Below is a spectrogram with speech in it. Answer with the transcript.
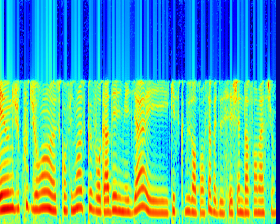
Et donc, du coup, durant euh, ce confinement, est-ce que vous regardez les médias et qu'est-ce que vous en pensez en fait de ces chaînes d'information?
